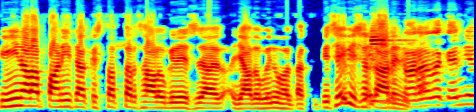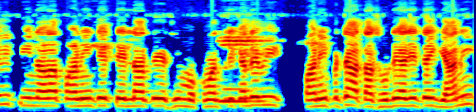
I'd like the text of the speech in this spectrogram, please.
ਪੀਣ ਵਾਲਾ ਪਾਣੀ ਤੱਕ 77 ਸਾਲ ਹੋ ਗਏ ਆਜ਼ਾਦ ਹੋਏ ਨੂੰ ਹਾਲ ਤੱਕ ਕਿਸੇ ਵੀ ਸਰਕਾਰ ਨੇ ਸਰਕਾਰਾਂ ਤਾਂ ਕਹਿੰਦੀਆਂ ਵੀ ਪੀਣ ਵਾਲਾ ਪਾਣੀ ਤੇ ਟੇਲਾਂ ਤੇ ਅਸੀਂ ਮੁੱਖ ਮੰਤਰੀ ਕਹਿੰਦੇ ਵੀ ਪਾਣੀ ਪਹੁੰਚਾਤਾ ਤੁਹਾਡੇ ਅਜੇ ਤਾਈਂ ਗਿਆ ਨਹੀਂ।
